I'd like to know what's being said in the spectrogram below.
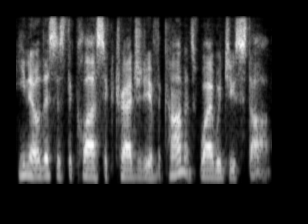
you know, this is the classic tragedy of the commons. Why would you stop?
